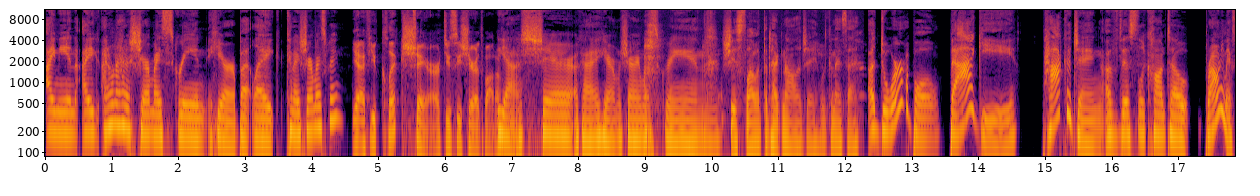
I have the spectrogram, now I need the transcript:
I mean, I, I don't know how to share my screen here, but like, can I share my screen? Yeah, if you click share, do you see share at the bottom? Yeah, share. Okay, here, I'm sharing my screen. She's slow with the technology. What can I say? Adorable, baggy packaging of this Lakanto brownie mix.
